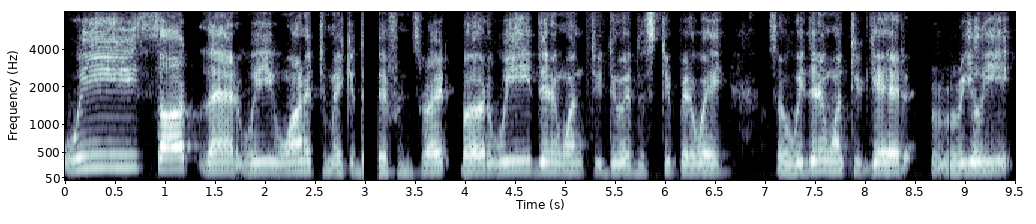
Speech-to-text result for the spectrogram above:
we thought that we wanted to make a difference, right? But we didn't want to do it the stupid way. So we didn't want to get really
